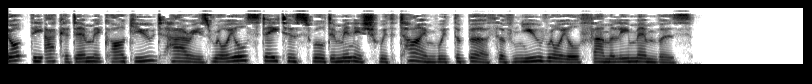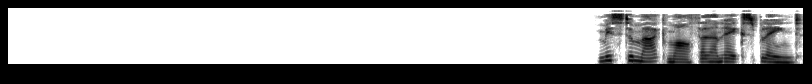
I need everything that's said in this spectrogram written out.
The academic argued Harry's royal status will diminish with time with the birth of new royal family members. Mr. MacMarthanne explained,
